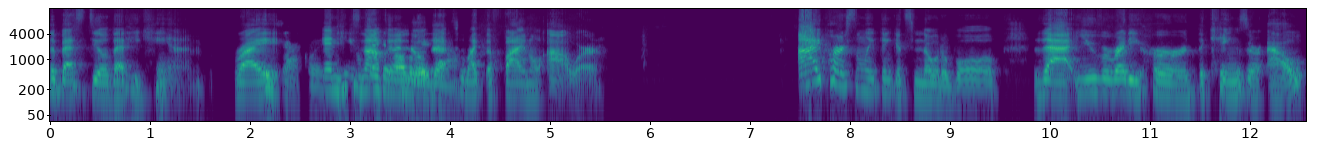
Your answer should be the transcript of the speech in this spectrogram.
the best deal that he can right? Exactly. And he's not going to know that to like the final hour. I personally think it's notable that you've already heard the Kings are out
